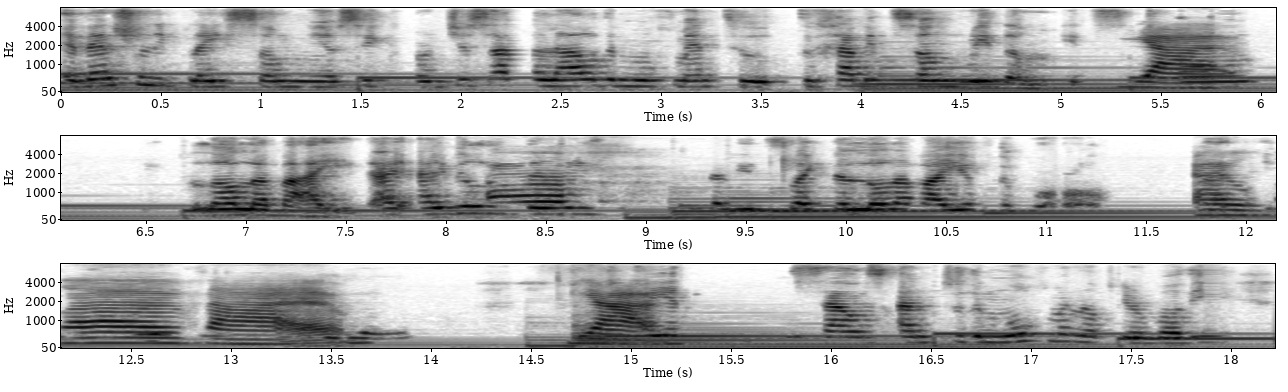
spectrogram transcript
eventually play some music or just allow the movement to, to have its own rhythm, its Yeah. own lullaby. I, I believe ah. is that it's like the lullaby of the world. I And love that. Yeah. Sounds and to the movement of your body.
